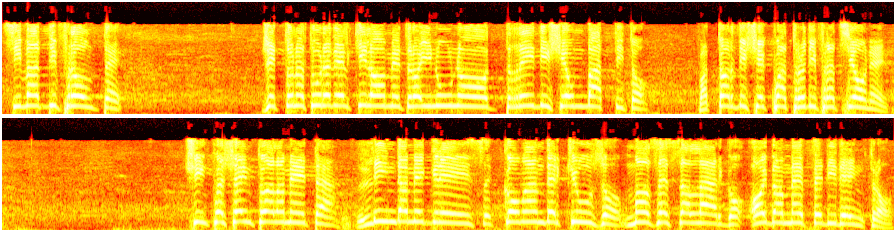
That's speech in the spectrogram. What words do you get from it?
Si va di fronte, gettonatura del chilometro in 1,13 e un battito, 14,4 di frazione, 500 alla meta, Linda McGrace, Commander chiuso, Moses a largo, Oibam di dentro.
